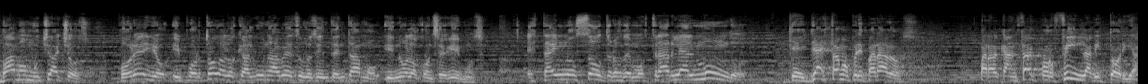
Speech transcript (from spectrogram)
Vamos muchachos, por ello y por todo lo que alguna vez los intentamos y no lo conseguimos. Está en nosotros demostrarle al mundo Que ya estamos preparados para alcanzar por fin la victoria.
